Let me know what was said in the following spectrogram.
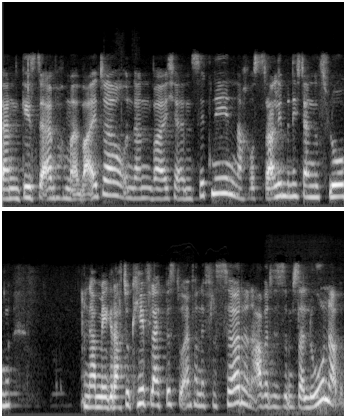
Dann gehst du einfach mal weiter und dann war ich ja in Sydney, nach Australien bin ich dann geflogen und habe mir gedacht, okay, vielleicht bist du einfach eine Friseurin, arbeitest im Salon, aber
